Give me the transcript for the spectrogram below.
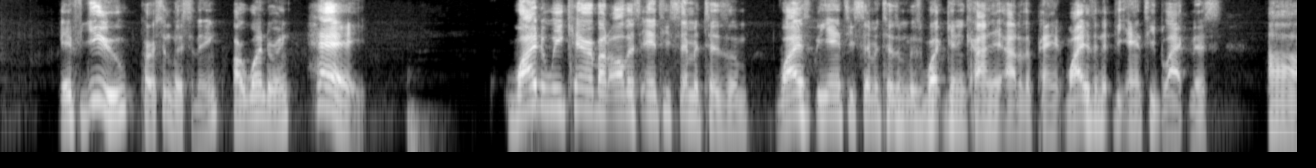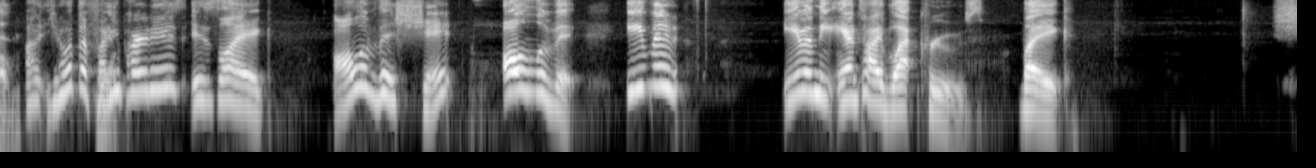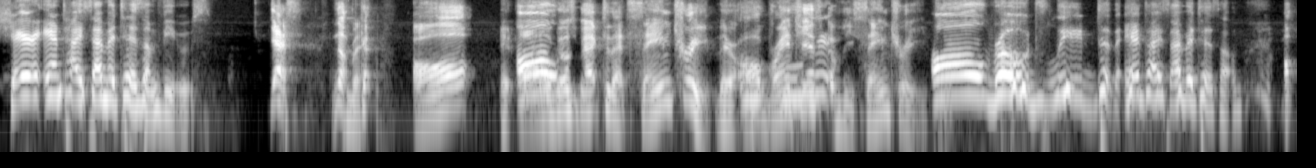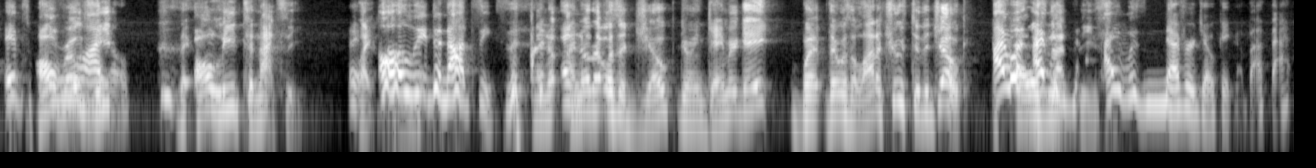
if you, person listening, are wondering, hey, why do we care about all this anti-Semitism? Why is the anti-Semitism is what getting Kanye out of the paint? Why isn't it the anti-blackness? Um, Uh, you know what the What? funny part is? Is like all of this shit, all of it, even even the anti-black crews, like share anti-Semitism views. Yes. No. Right. All it all All- goes back to that same tree. They're all branches of the same tree. All roads lead to the anti-Semitism. All- It's all roads lead- They all lead to Nazi. They like- all lead to Nazis. I know. I know that was a joke during GamerGate, but there was a lot of truth to the joke. I was, I was, I was never joking about that.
